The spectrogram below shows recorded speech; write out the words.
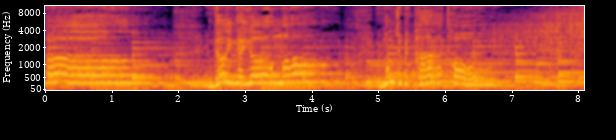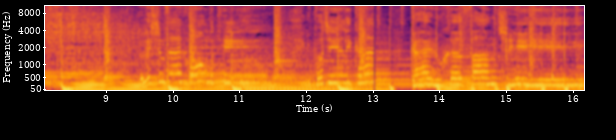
哦，人都应该有梦，有梦就别怕痛。有雷声在轰不停，雨泼进眼里看，该如何放弃？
